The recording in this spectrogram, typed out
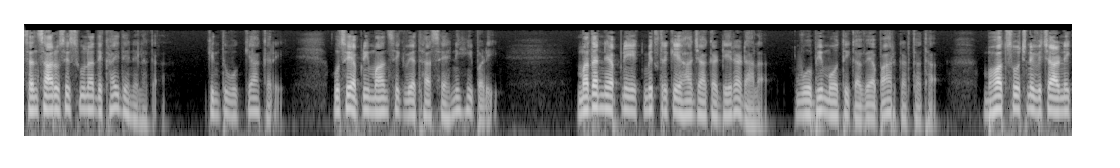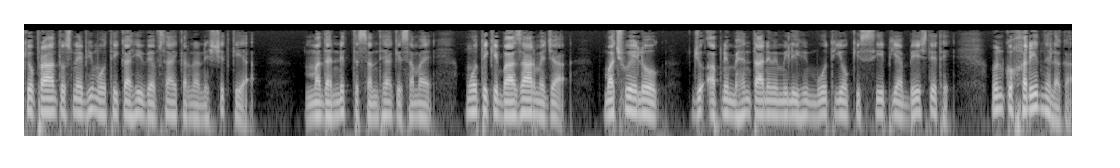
संसार उसे सूना दिखाई देने लगा, किंतु वो क्या करे? उसे अपनी मानसिक व्यथा सहनी ही पड़ी। मदन ने अपने एक मित्र के यहाँ जाकर डेरा डाला। वो भी मोती का व्यापार करता था। बहुत सोचने विचारने के उपरांत उसने भी मोती का ही व्यवसाय करना निश्चित किया। मदन नित्य संध्या के समय मोती के बाज़ार में जा, मछुए लोग जो अपने मेहनताने में मिली हुई मोतियों की सीपियाँ बेचते थे, उनको खरीदने लगा,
